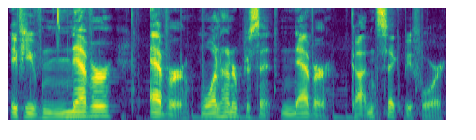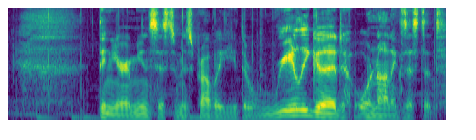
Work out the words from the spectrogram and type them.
If you've never, ever, 100% never gotten sick before, then your immune system is probably either really good or non existent.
